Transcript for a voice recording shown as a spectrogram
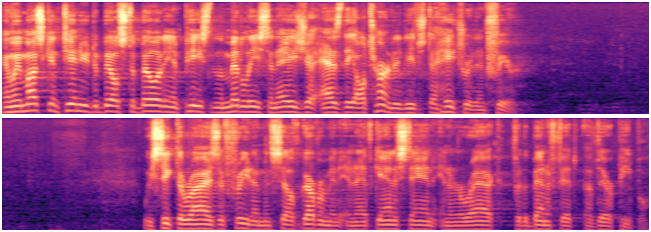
And we must continue to build stability and peace in the Middle East and Asia as the alternatives to hatred and fear. We seek the rise of freedom and self government in Afghanistan and in Iraq for the benefit of their people.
